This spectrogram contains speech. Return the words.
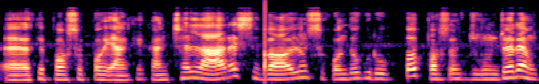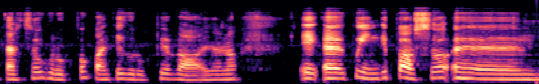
eh, che posso poi anche cancellare se voglio un secondo gruppo posso aggiungere un terzo gruppo quanti gruppi vogliono e eh, quindi posso eh,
